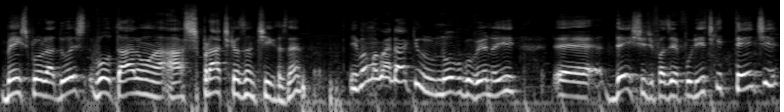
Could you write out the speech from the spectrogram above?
bem exploradores, voltaram às práticas antigas, né? E vamos aguardar que o novo governo aí é, deixe de fazer política e tente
